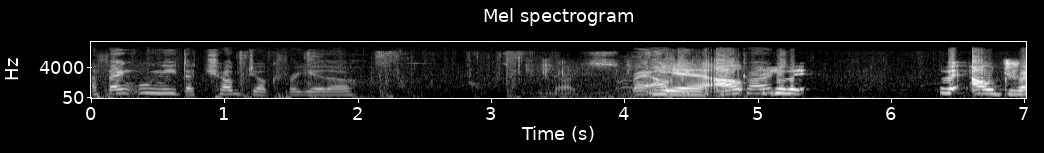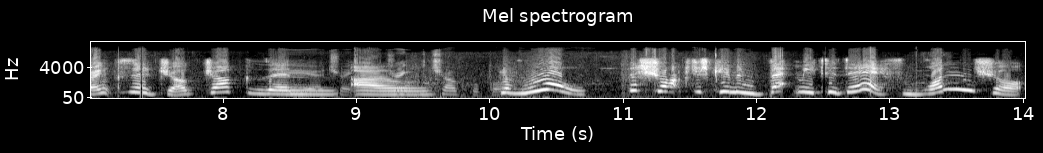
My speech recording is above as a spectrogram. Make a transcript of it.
I think we'll need a chug jug for you though. Nice. Right. I'll yeah, I'll key card. wait, wait, I'll drink the jug jug, then yeah, drink, I'll. drink the chug will Yeah, whoa! This shark just came and bit me to death. One shot.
